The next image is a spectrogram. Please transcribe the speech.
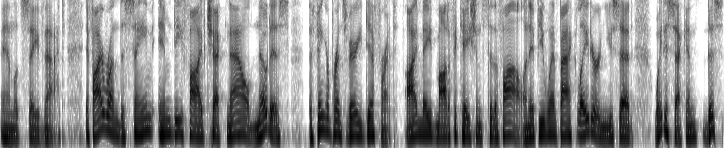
And let's save that. If I run the same MD5 check now, notice the fingerprint's very different. I made modifications to the file. And if you went back later and you said, wait a second, this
